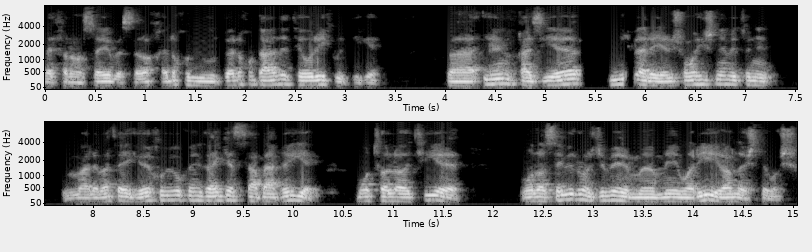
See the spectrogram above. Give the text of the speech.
رفرانس های به اصطلاح خیلی خوبی بود ولی خب در تئوریک بود دیگه. و این قضیه می‌بره. یعنی شما هیچ نمی‌تونید معلومات ایه خوبی بکنید و اینکه سبقه مطالعاتی مناسبی راجع به معماری ایران داشته باشه.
